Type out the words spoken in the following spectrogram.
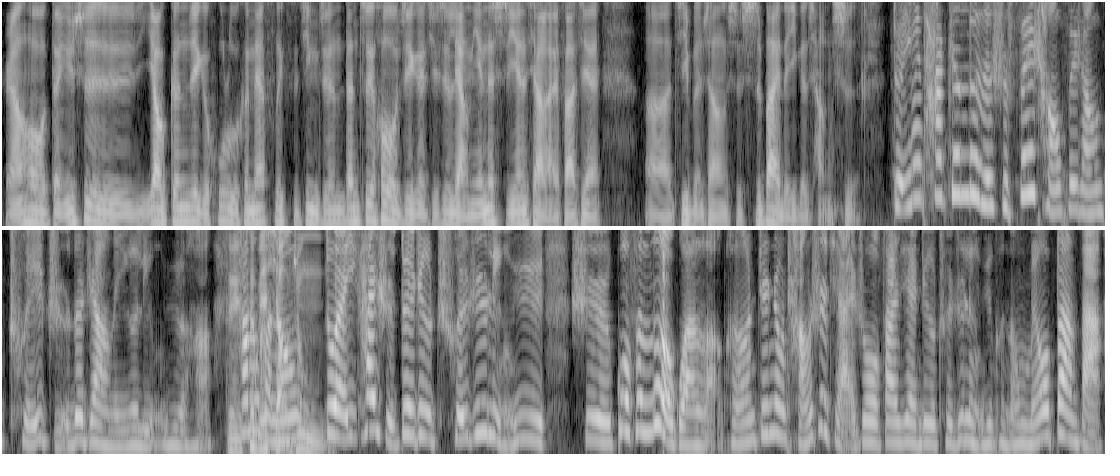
然后等于是要跟这个呼噜和 Netflix 竞争，但最后这个其实两年的实验下来，发现，呃，基本上是失败的一个尝试。对，因为它针对的是非常非常垂直的这样的一个领域哈，他们可能小众对一开始对这个垂直领域是过分乐观了，可能真正尝试起来之后，发现这个垂直领域可能没有办法。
